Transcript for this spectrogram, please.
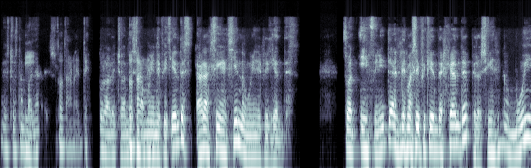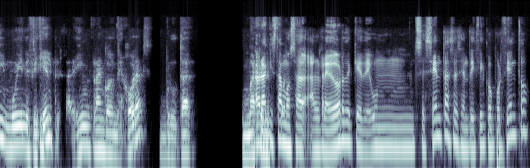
Esto está en pañales. Totalmente. Tú lo has dicho antes, eran muy ineficientes, ahora siguen siendo muy ineficientes. Son infinitamente más eficientes que antes, pero siguen siendo muy, muy ineficientes. Hay un rango de mejoras brutal. Ahora que estamos alrededor de que de un 60, 65%.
